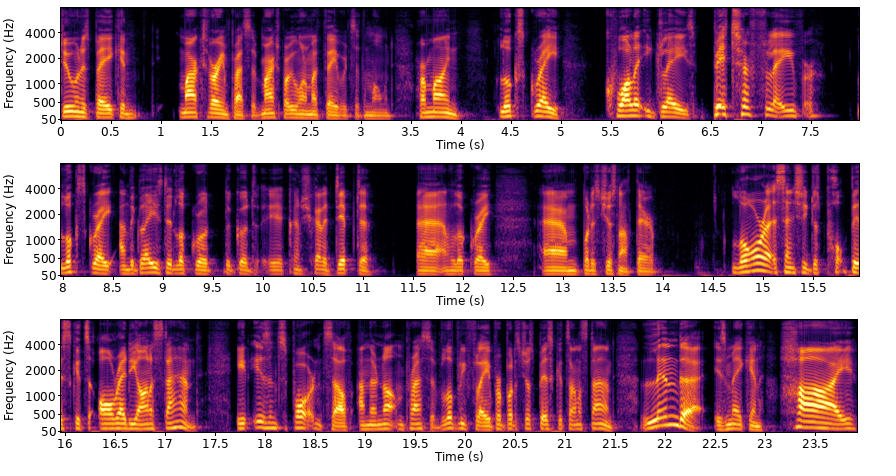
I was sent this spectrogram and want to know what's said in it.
doing his bacon. Mark's very impressive. Mark's probably one of my favourites at the moment. Hermione looks great. Quality glaze, bitter flavour. Looks great, and the glaze did look good. The good, uh, she kind of dipped it uh, and it looked great, um, but it's just not there. Laura essentially just put biscuits already on a stand. It isn't supporting itself and they're not impressive. Lovely flavour, but it's just biscuits on a stand. Linda is making high,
